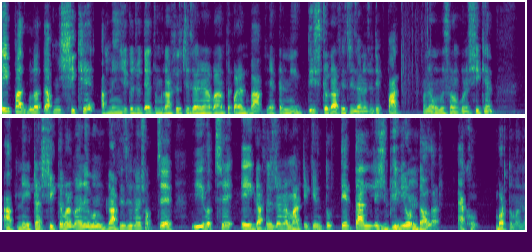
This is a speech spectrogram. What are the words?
এই পাতগুলোতে আপনি শিখে আপনি নিজেকে যদি একজন গ্রাফিক্স ডিজাইনার বানাতে পারেন বা আপনি একটা নির্দিষ্ট গ্রাফিক্স ডিজাইনার যদি পাত মানে অনুসরণ করে শিখেন, আপনি এটা শিখতে পারবেন এবং গ্রাফিক্স ডিজাইনার সবচেয়ে ই হচ্ছে এই গ্রাফিক্স ডিজাইনার মার্কেট কিন্তু তেতাল্লিশ বিলিয়ন ডলার এখন বর্তমানে।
